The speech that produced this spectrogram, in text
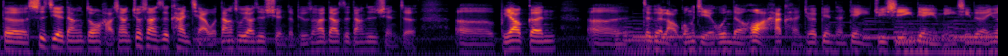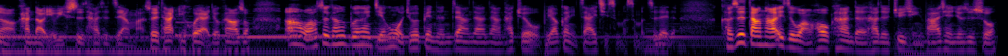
的世界当中，好像就算是看起来，我当初要是选择，比如说他要是当时选择，呃，不要跟呃这个老公结婚的话，他可能就会变成电影巨星、电影明星，对？因为我看到有一世他是这样嘛，所以他一回来就看到说啊，我要是当初不跟你结婚，我就会变成这样这样这样。他觉得我不要跟你在一起，什么什么之类的。可是当他一直往后看的他的剧情，发现就是说，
